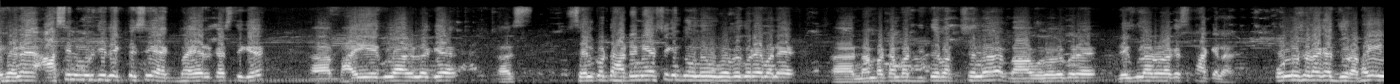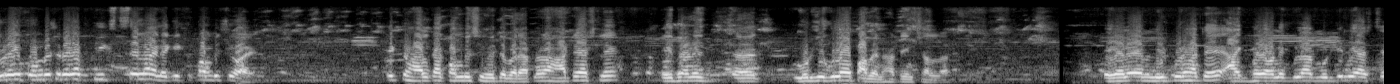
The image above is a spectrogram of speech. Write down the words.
এখানে আসিল মুরগি দেখতেছি এক ভাইয়ের কাছ থেকে। ভাই এগুলা সেল করতে হাটে নিয়ে আসছে, কিন্তু উনি ওভাবে করে মানে নাম্বার টাম্বার দিতে পারছে না বা ওভাবে করে রেগুলার ওনার কাছে থাকে না। পনেরোশো টাকার জোড়া। ভাই, এগুলো কি পনেরোশো টাকা ফিক্স সেল হয় নাকি একটু কম বেশি হয়? একটু হালকা কম বেশি হইতে পারে। আপনারা হাটে আসলে এই ধরনের মুরগিগুলোও পাবেন হাটে ইনশাল্লাহ এখানে মিরপুর হাটে এক ভাই অনেকগুলা মুরগি নিয়ে আসছে।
